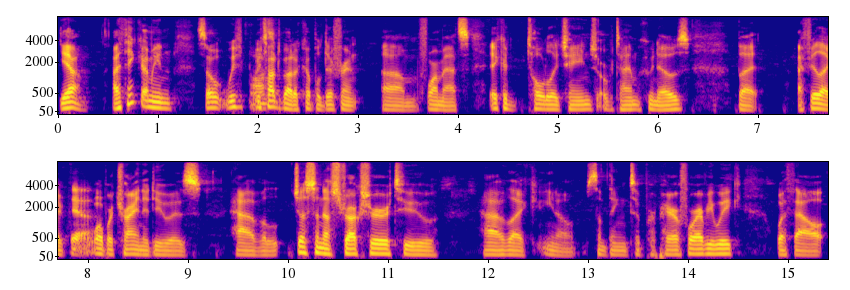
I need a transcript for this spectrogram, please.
Yeah, I think. I mean, so we've awesome. we talked about a couple different um, formats. It could totally change over time. Who knows? But I feel like yeah. what we're trying to do is have a, just enough structure to have like you know something to prepare for every week without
